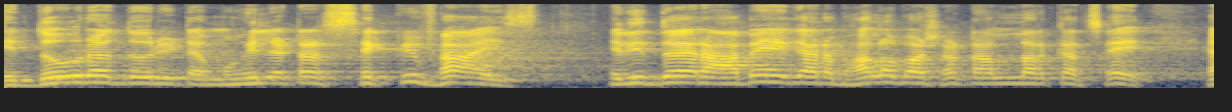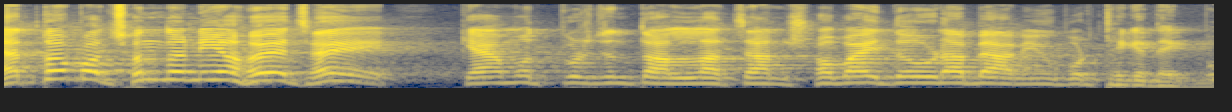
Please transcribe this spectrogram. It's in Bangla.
এই দৌড়াদৌড়িটা মহিলাটার স্যাক্রিফাইস হৃদয়ের আবেগ আর ভালোবাসাটা আল্লাহর কাছে এত পছন্দনীয় হয়েছে। কেমত পর্যন্ত আল্লাহ চান সবাই দৌড়াবে, আমি উপর থেকে দেখব।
